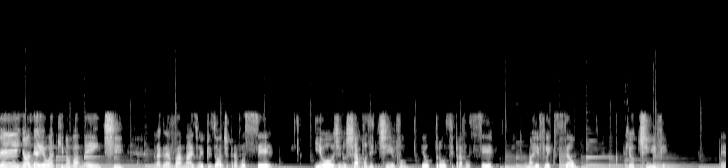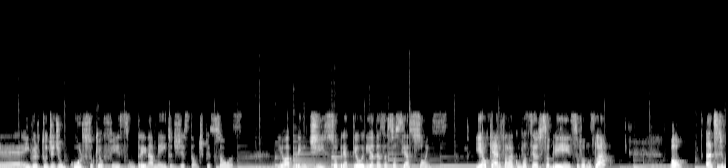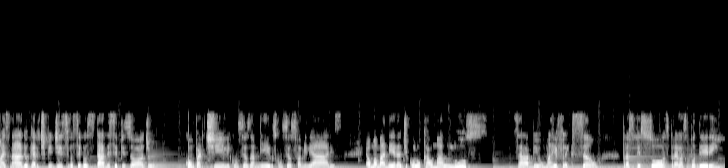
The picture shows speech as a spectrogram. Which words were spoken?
bem? Olha eu aqui novamente para gravar mais um episódio para você. E hoje no Chá Positivo eu trouxe para você uma reflexão que eu tive é, em virtude de um curso que eu fiz, um treinamento de gestão de pessoas, e eu aprendi sobre a teoria das associações. E eu quero falar com você hoje sobre isso. Vamos lá? Bom, Antes de mais nada, eu quero te pedir, se você gostar desse episódio, compartilhe com seus amigos, com seus familiares. É uma maneira de colocar uma luz, sabe? Uma reflexão para as pessoas, para elas poderem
